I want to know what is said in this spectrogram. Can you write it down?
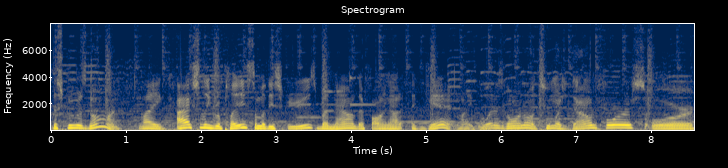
the screw is gone. Like I actually replaced some of these screws but now they're falling out again. Like what is going on? Too much downforce or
